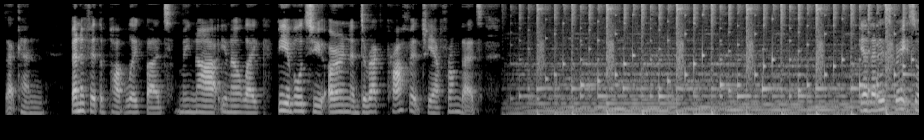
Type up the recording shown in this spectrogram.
that can benefit the public but may not you know like be able to earn a direct profit yeah from that. Yeah that is great. So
